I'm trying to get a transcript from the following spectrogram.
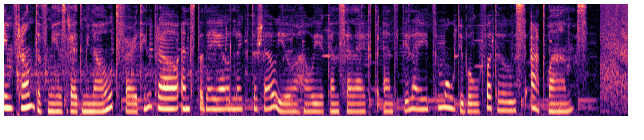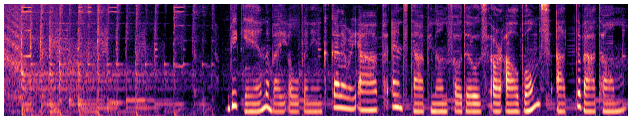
In front of me is Redmi Note 13 Pro and today I would like to show you how you can select and delete multiple photos at once. Begin by opening Gallery app and tapping on photos or albums at the bottom.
